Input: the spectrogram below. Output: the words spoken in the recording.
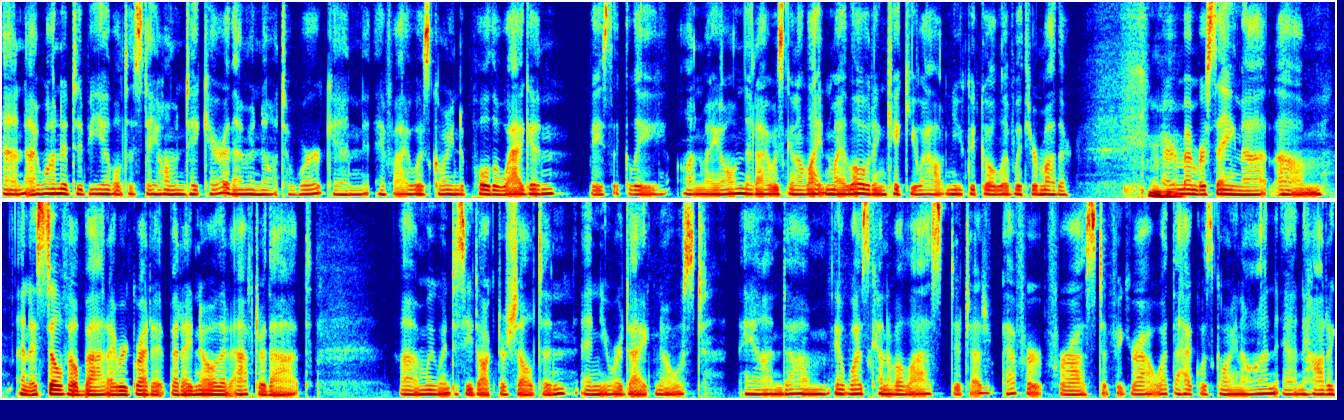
and I wanted to be able to stay home and take care of them and not to work. And if I was going to pull the wagon basically on my own, that I was going to lighten my load and kick you out and you could go live with your mother. Mm-hmm. I remember saying that. Um, and I still feel bad. I regret it. But I know that after that, um, we went to see Dr. Shelton and you were diagnosed. And um, it was kind of a last ditch effort for us to figure out what the heck was going on and how to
